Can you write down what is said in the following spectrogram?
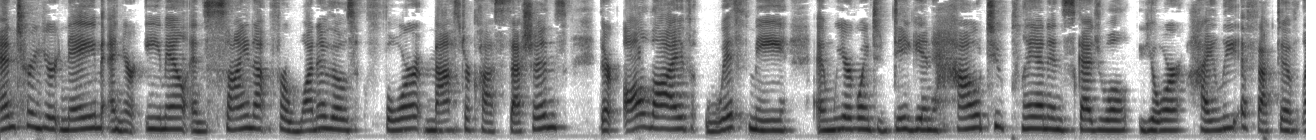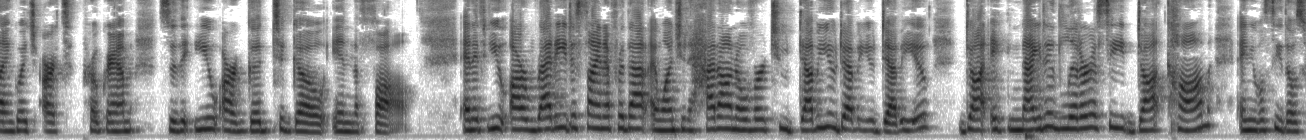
enter your name and your email and sign up for one of those four masterclass sessions. They're all live with me and we are going to dig in how to plan and schedule your highly effective language arts program so that you are good to go in the fall. And if you are ready to sign up for that, I want you to head on over to www.ignitedliteracy.com and you will see those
